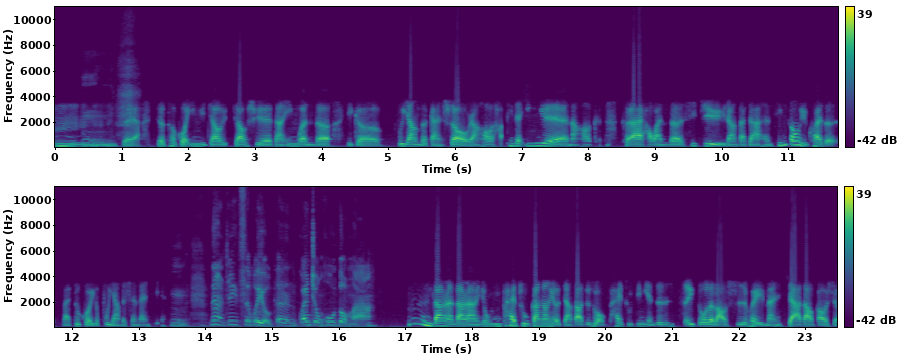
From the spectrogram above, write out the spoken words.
嗯嗯，对啊，就透过英语教教学，当英文的一个不一样的感受，然后好听的音乐，然后可可爱好玩的戏剧，让大家很轻松愉快的来度过一个不一样的圣诞节。嗯，那这一次会有跟观众互动吗？嗯，当然当然，因为我们派出刚刚有讲到，就是我们派出今年真的是最多的老师会南下到高雄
